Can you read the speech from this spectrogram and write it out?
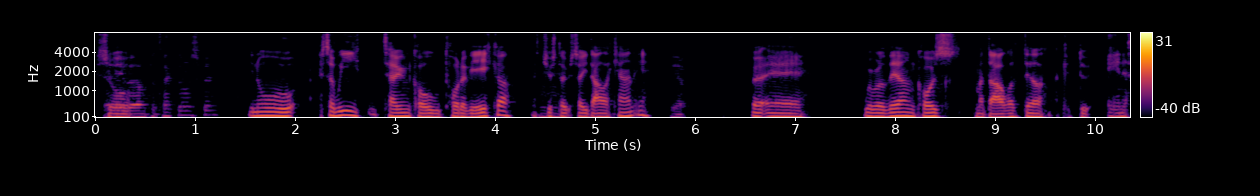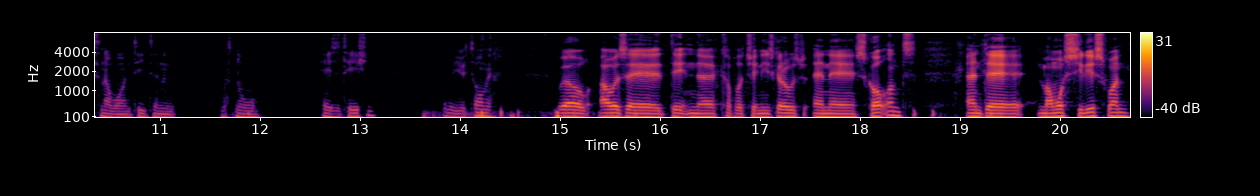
so Anywhere in particular in Spain? you know it's a wee town called Torrevieja. It's just Mhm. outside Alicante. Yep. But uh, we were there, and cause my dad lived there, I could do anything I wanted and with no hesitation. What about you, Tommy? Well, I was uh, dating a couple of Chinese girls in uh, Scotland, and uh, my most serious one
